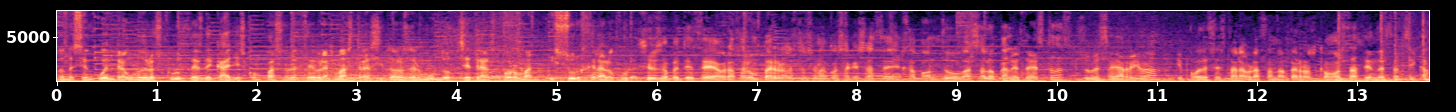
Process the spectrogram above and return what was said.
donde se encuentra uno de los cruces de calles con pasos de cebras más transitados del mundo, se transforman y surge la locura. Si os apetece abrazar un perro, esto es una cosa que se hace en Japón. Tú vas a locales de estos, subes ahí arriba y puedes estar abrazando a perros como está haciendo esta chica.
